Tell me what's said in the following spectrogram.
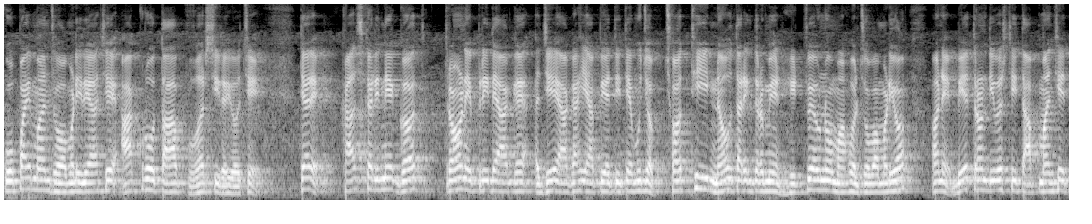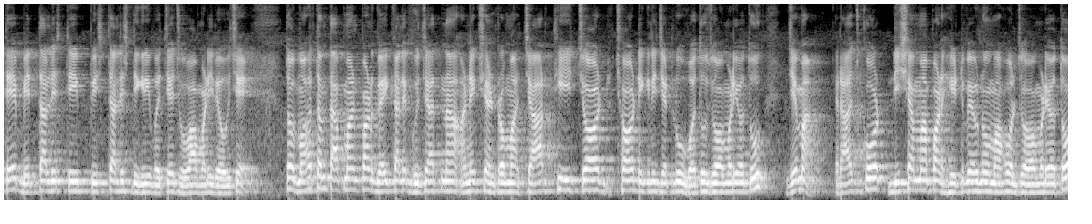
કોપાયમાન જોવા મળી રહ્યા છે. આકરો તાપ વરસી રહ્યો છે. ત્યારે ખાસ કરીને ગત ત્રણ એપ્રિલે જે આગાહી આપી હતી તે મુજબ છથી નવ તારીખ દરમિયાન હીટવેવનો માહોલ જોવા મળ્યો અને બે ત્રણ દિવસથી તાપમાન છે તે બેતાલીસથી પિસ્તાલીસ ડિગ્રી વચ્ચે જોવા મળી રહ્યું છે. તો મહત્તમ તાપમાન પણ ગઈકાલે ગુજરાતના અનેક સેન્ટરોમાં ચારથી છ છ ડિગ્રી જેટલું વધુ જોવા મળ્યું હતું, જેમાં રાજકોટ દિશામાં પણ હીટવેવનો માહોલ જોવા મળ્યો હતો.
